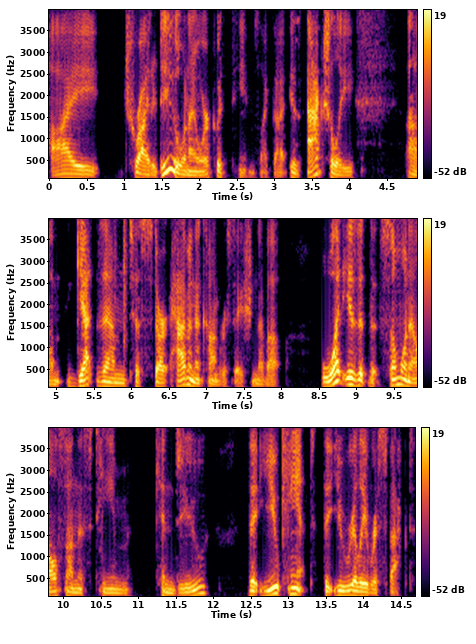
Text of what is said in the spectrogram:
I try to do when I work with teams like that is actually um, get them to start having a conversation about what is it that someone else on this team can do that you can't, that you really respect.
